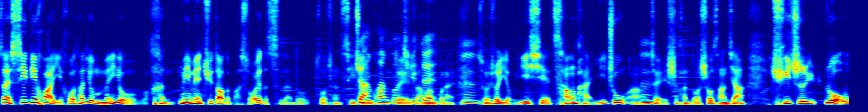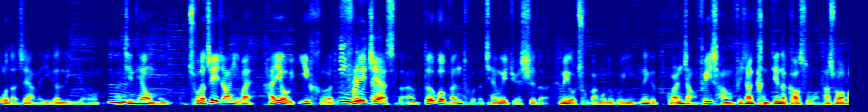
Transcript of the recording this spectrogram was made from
在 CD 化以后，它就没有很面面俱到的把所有的磁带都做成 CD 转换过去对转换过来。嗯，所以说有一些沧海遗珠啊，嗯这也是很多收藏家趋之若鹜的这样的一个理由。啊嗯，今天我们除了这一张以外，还有一盒 Free Jazz jazz 的，嗯德国本土的前卫爵士的没有出版过的录音。那个馆长非常非常肯定的告诉我，他说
